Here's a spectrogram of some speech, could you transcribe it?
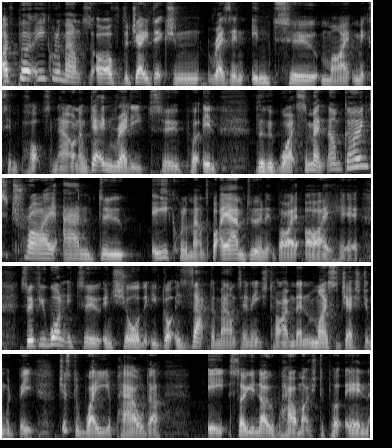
I've put equal amounts of the J-Diction resin into my mixing pots now, and I'm getting ready to put in the white cement. Now, I'm going to try and do equal amounts, but I am doing it by eye here. So if you wanted to ensure that you've got exact amounts in each time, then my suggestion would be just to weigh your powder so you know how much to put in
